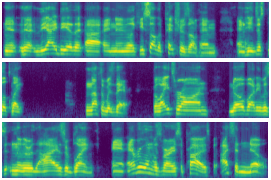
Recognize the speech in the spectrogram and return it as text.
the, the the idea that uh, and then like you saw the pictures of him, and he just looked like nothing was there. The lights were on. Nobody was. No, the eyes are blank, and everyone was very surprised. But I said, "No,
